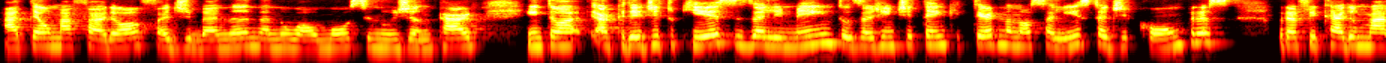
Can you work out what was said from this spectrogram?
até uma farofa de banana no almoço e no jantar. Então, acredito que esses alimentos a gente tem que ter na nossa lista de compras para ficar uma,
